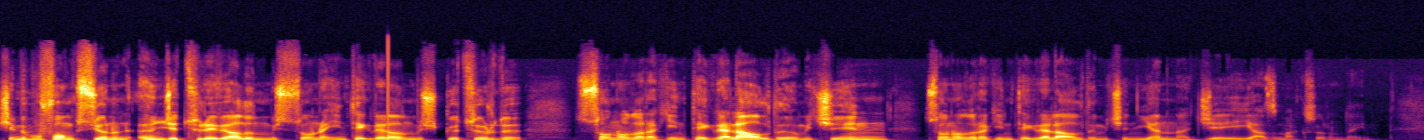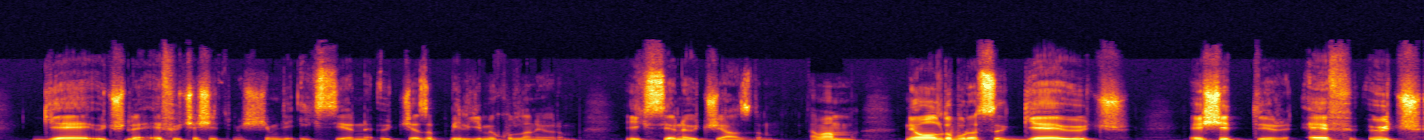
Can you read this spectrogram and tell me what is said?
Şimdi bu fonksiyonun önce türevi alınmış sonra integral alınmış götürdü. Son olarak integral aldığım için son olarak integral aldığım için yanına c'yi yazmak zorundayım. G3 ile F3 eşitmiş. Şimdi x yerine 3 yazıp bilgimi kullanıyorum. x yerine 3 yazdım. Tamam mı? Ne oldu burası? G3 eşittir F3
